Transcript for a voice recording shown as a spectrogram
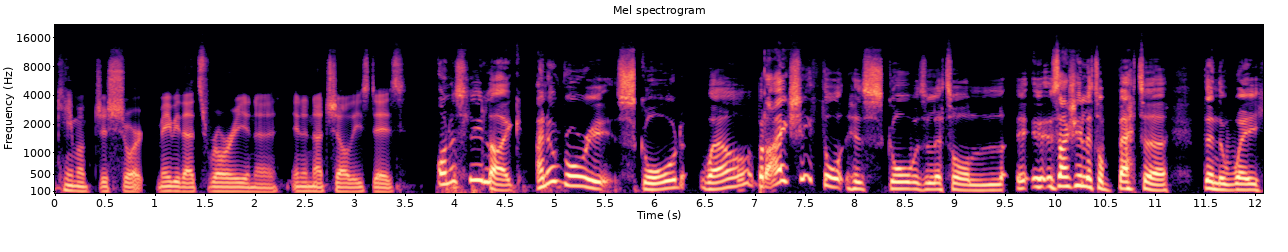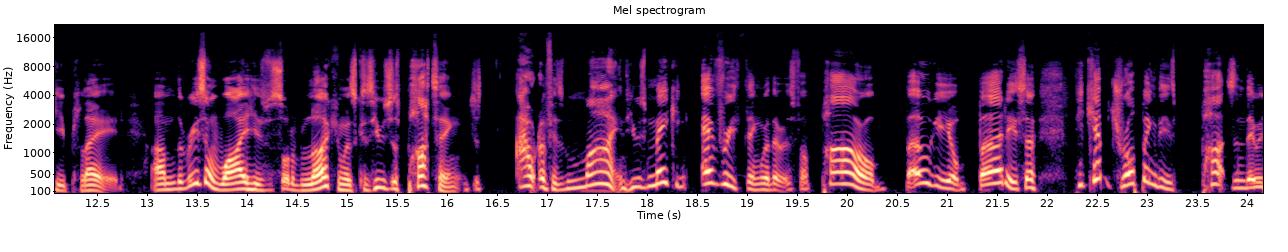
came up just short. Maybe that's Rory in a in a nutshell these days. Honestly, like I know Rory scored well, but I actually thought his score was a little. It was actually a little better than the way he played. Um, the reason why he was sort of lurking was because he was just putting just out of his mind. He was making everything, whether it was for par or bogey or birdie. So he kept dropping these putts, and they were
